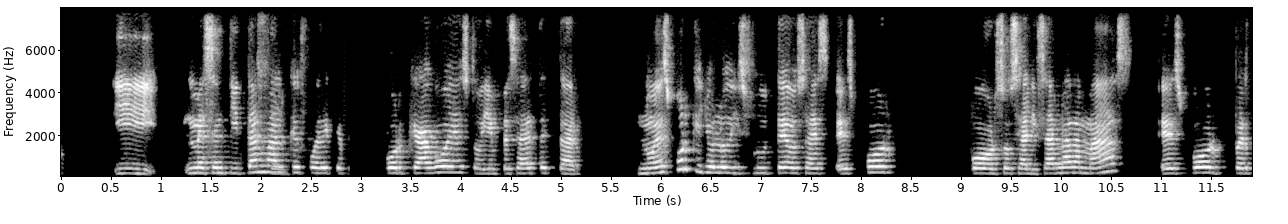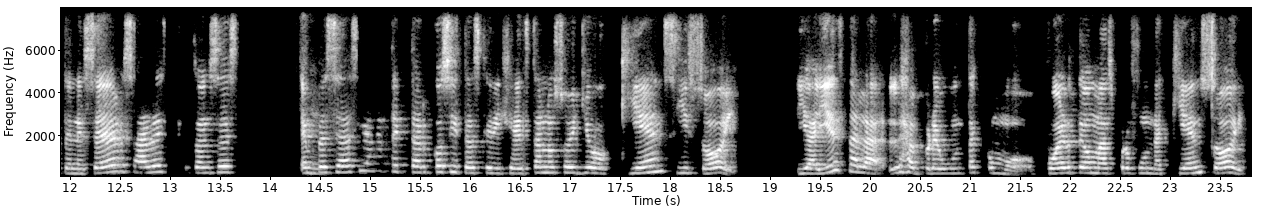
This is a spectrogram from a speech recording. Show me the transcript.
y me sentí tan mal que fue de que, ¿por qué hago esto? Y empecé a detectar, no es porque yo lo disfrute, o sea, es, es por, por socializar nada más, es por pertenecer, ¿sabes? Entonces, empecé así a detectar cositas que dije, esta no soy yo, ¿quién sí soy? Y ahí está la, la pregunta como fuerte o más profunda, ¿quién soy?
